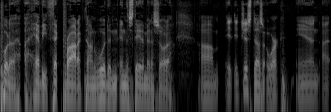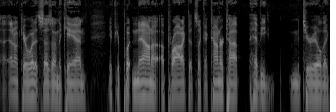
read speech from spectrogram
put a, a heavy, thick product on wood in, in the state of Minnesota. Um, it, it just doesn't work, and I, I don't care what it says on the can if you're putting down a, a product that's like a countertop heavy material that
